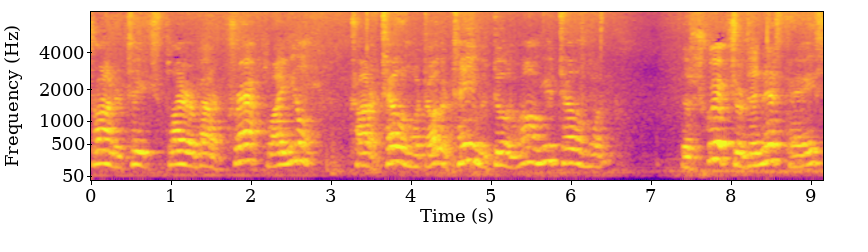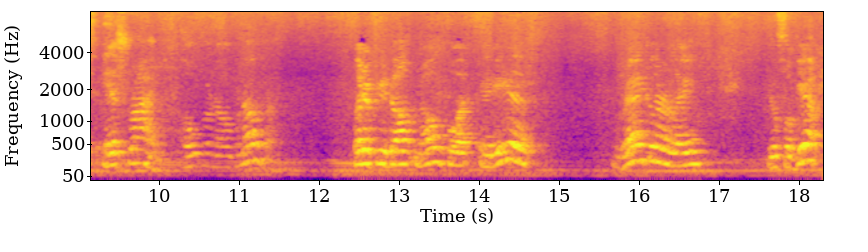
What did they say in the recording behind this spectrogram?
trying to teach a player about a trap play, you don't try to tell them what the other team is doing wrong. You tell them what the scriptures in this case is right over and over and over. But if you don't know what it is regularly, you forget.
